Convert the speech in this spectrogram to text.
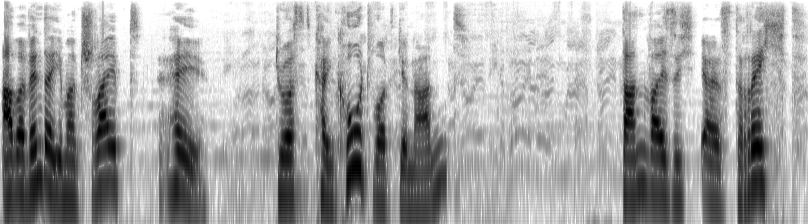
Aber wenn da jemand schreibt, hey, du hast kein Codewort genannt, dann weiß ich erst recht,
